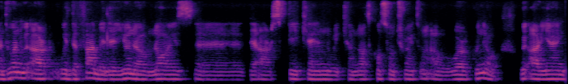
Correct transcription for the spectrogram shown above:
And when we are with the family, you know, noise, uh, they are speaking, we cannot concentrate on our work. We know we are young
